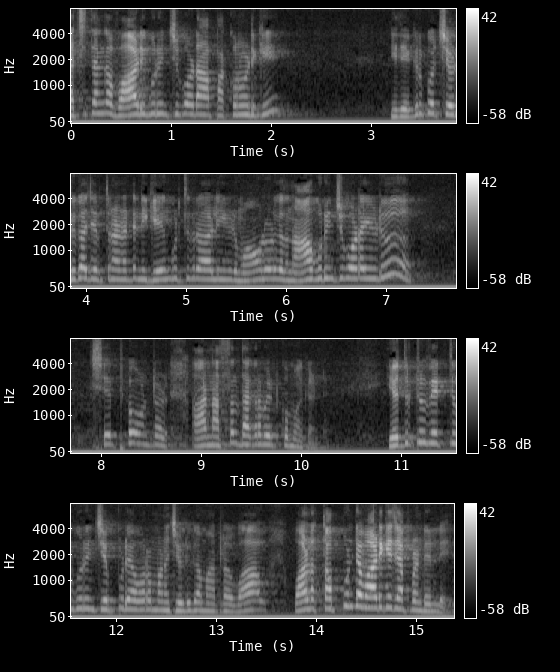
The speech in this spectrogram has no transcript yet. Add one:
ఖచ్చితంగా వాడి గురించి కూడా ఆ పక్కనోడికి నీ దగ్గరికి వచ్చి చెడుగా చెప్తున్నాడంటే నీకేం గుర్తుకు రావాలి? వీడు మామూలుడు కదా. నా గురించి కూడా వీడు చెప్పే ఉంటాడు. ఆ నస్సలు దగ్గర పెట్టుకోమాకండి. ఎదుటి వ్యక్తి గురించి ఎప్పుడు ఎవరు మన చెడుగా మాట్లాడు వా వాళ్ళ తప్పుంటే వాడికే చెప్పండి వెళ్ళి.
